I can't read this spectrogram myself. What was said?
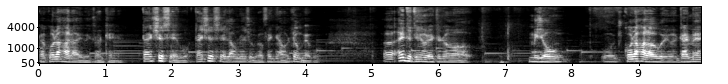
ဒါကောလာဟာလာကြီးပဲကျွန်တော်ထင်တယ်တန်း80ပေါ့တန်း80လောက်နဲ့ဆိုတော့ဖိညာကိုလွတ်မယ်ပေါ့အဲအဲ့ဒီတင်ကိုလည်းကျွန်တော်မယုံဟိုကောလာဟာလာကိုဒါပေမဲ့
